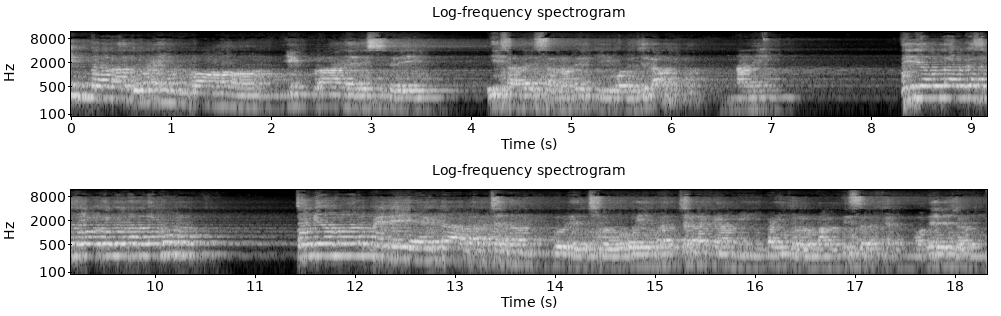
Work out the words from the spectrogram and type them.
ইমরান ইমরান, ইমরানের স্ত্রী। ঈসা আলাইহিস সালামের কি বলেছিলাম নানি, তিনি আল্লাহর কাছে দোয়া করলেন, আল্লাহ তুমি আমার পেটে একটা বাচ্চা দান করেছ। ওই বাচ্চাটাকে আমি বাইতুল মাকদিসের খেদমতের জন্য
